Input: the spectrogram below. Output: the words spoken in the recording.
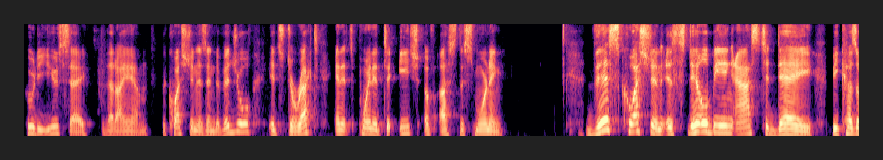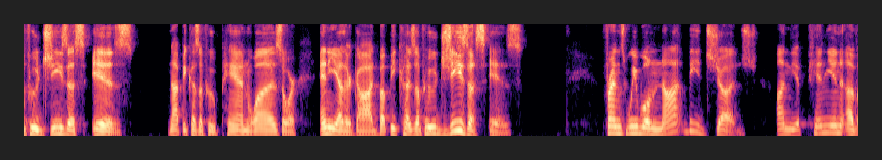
who do you say that I am? The question is individual, it's direct, and it's pointed to each of us this morning. This question is still being asked today because of who Jesus is, not because of who Pan was or any other God, but because of who Jesus is. Friends, we will not be judged on the opinion of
